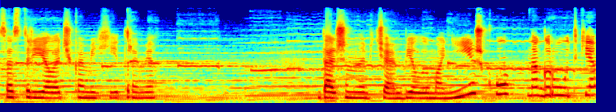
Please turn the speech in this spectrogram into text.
со стрелочками хитрыми. Дальше мы намечаем белую манишку на грудке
